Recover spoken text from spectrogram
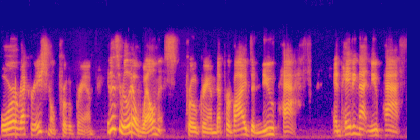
or a recreational program. It is really a wellness program that provides a new path. And paving that new path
